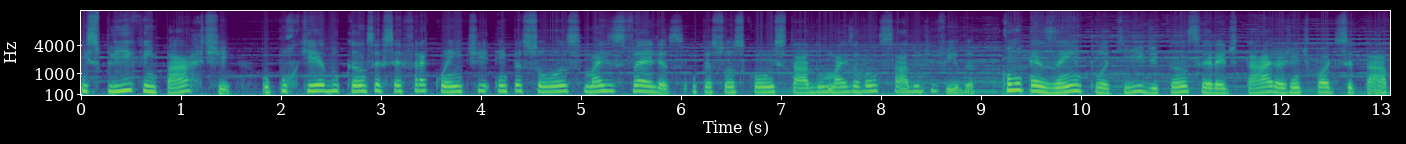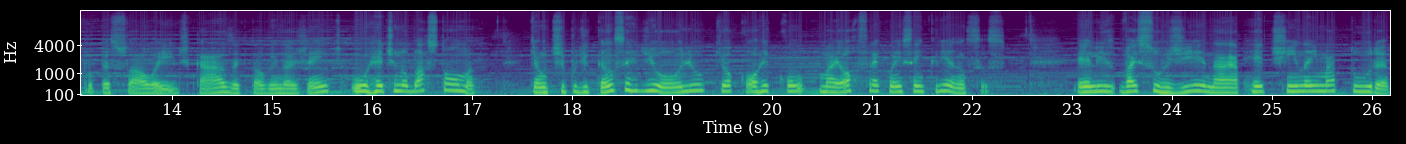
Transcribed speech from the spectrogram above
explica em parte o porquê do câncer ser frequente em pessoas mais velhas, em pessoas com um estado mais avançado de vida. Como exemplo aqui de câncer hereditário, a gente pode citar para o pessoal aí de casa que está ouvindo a gente o retinoblastoma, que é um tipo de câncer de olho que ocorre com maior frequência em crianças. Ele vai surgir na retina imatura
